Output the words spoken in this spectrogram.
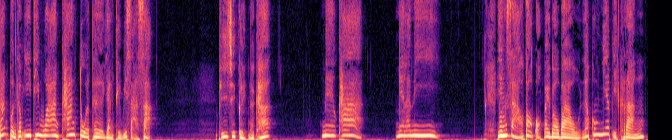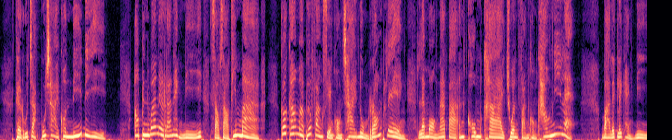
นั่งบนเก้าอี้ที่ว่างข้างตัวเธออย่างถือวิสาสะ พี่ชื่อกริดนะคะ เมลค่ะ เมลานีหญิงสาวตอบออกไปเบาๆ แล้วก็เงียบอีกครั้ง เธอรู้จักผู้ชายคนนี้ดี เอาเป็นว่าในร้านแห่งนี้สาวๆที่มา ก็เข้ามาเพื่อฟังเสียงของชายหนุ่มร้องเพลง และมองหน้าตาอันคมคายชวนฝันของเขานี่แหละ บาร์เล็กๆ แห่งนี้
